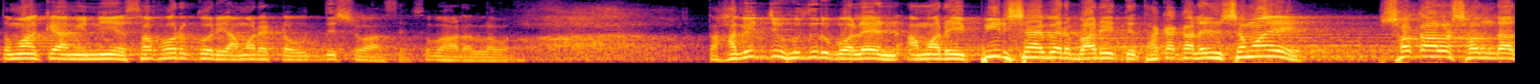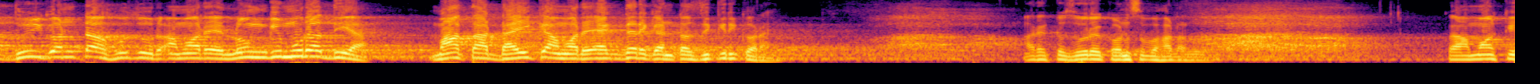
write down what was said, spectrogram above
তোমাকে আমি নিয়ে সফর করি, আমার একটা উদ্দেশ্য আছে। সুবাহ আল্লাহ তো হাবিজি হুজুর বলেন, আমার এই পীর সাহেবের বাড়িতে থাকাকালীন সময়ে সকাল সন্ধ্যা দুই ঘণ্টা হুজুর আমার লঙ্গি মুড়া দিয়া মাতা ডাইকে আমার এক দেড় ঘণ্টা জিক্রি করায়। আর একটু জোরে কনসুব আল্লাহ কয় আমাকে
